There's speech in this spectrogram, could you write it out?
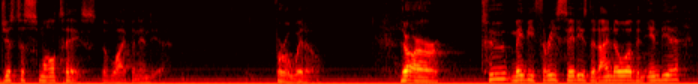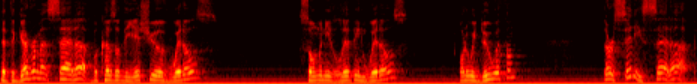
just a small taste of life in India for a widow. There are two, maybe three cities that I know of in India that the government set up because of the issue of widows. So many living widows. What do we do with them? There are cities set up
